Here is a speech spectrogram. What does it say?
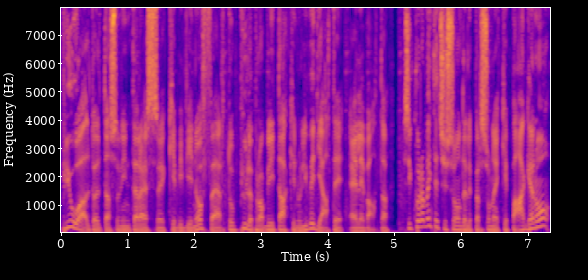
più alto è il tasso di interesse che vi viene offerto, più la probabilità che non li vediate è elevata. Sicuramente ci sono delle persone che pagano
